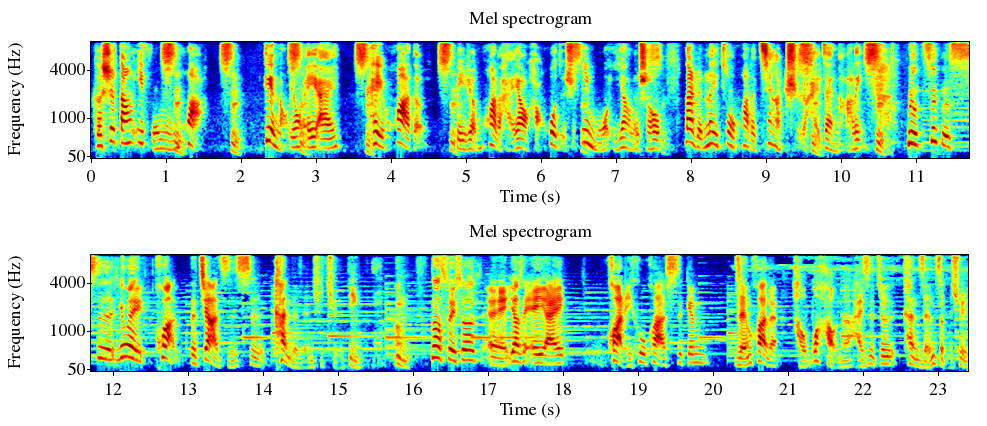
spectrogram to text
可是当一幅名画是电脑用 AI。可以画的比人画的还要好，或者是一模一样的时候，那人类作画的价值还在哪里？是，没有这个是因为画的价值是看的人去决定的。嗯，那所以说，呃，要是 AI 画了一幅画，是跟人画的好不好呢？还是就是看人怎么去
